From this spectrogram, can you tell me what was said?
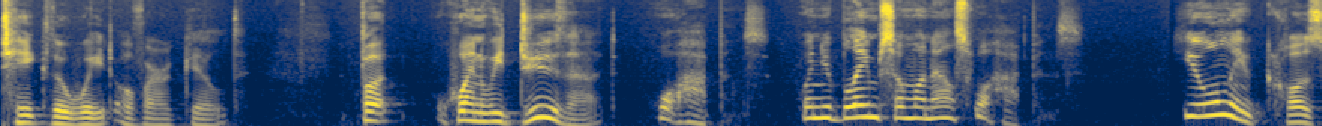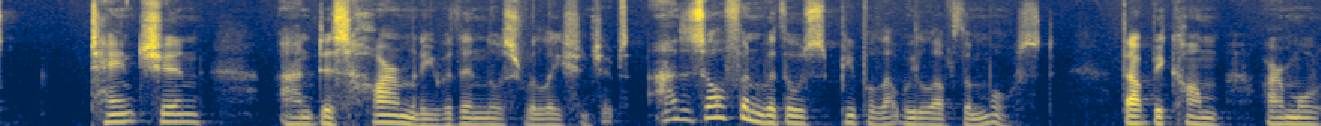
take the weight of our guilt. But when we do that, what happens? When you blame someone else, what happens? You only cause tension and disharmony within those relationships. And it's often with those people that we love the most that become our more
